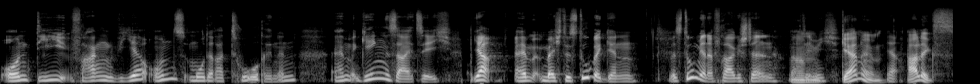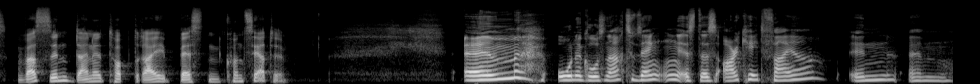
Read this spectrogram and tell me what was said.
und die fragen wir uns Moderatorinnen ähm, gegenseitig. Ja, ähm, möchtest du beginnen? Willst du mir eine Frage stellen, nachdem Ähm, ich. gerne. Ja. Alex, was sind deine Top 3 besten Konzerte? Ähm, ohne groß nachzudenken, ist das Arcade Fire in ähm,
